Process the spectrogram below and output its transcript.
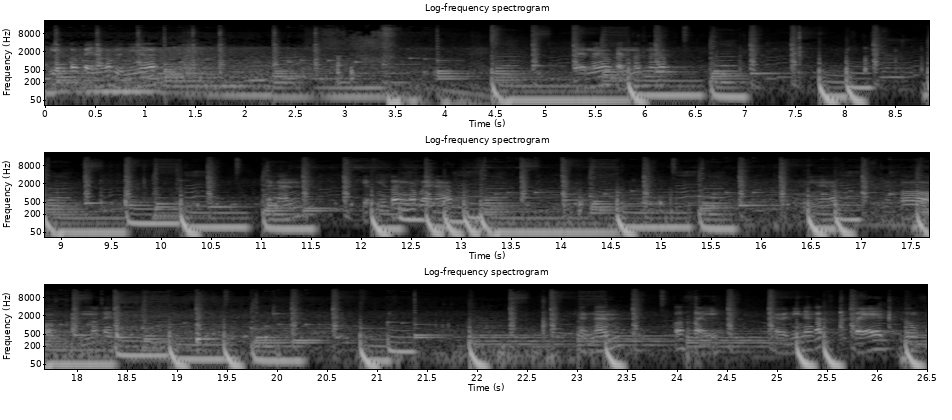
เสียบเข้าไปนะครับแบบนี้นะครับจากนั้นก็ขันน็อตนะครับจากนั้น ตันเข้าไปนะครับแบบนี้นะครับ แล้วก็ขันน็อตได้จากนั้นก็ใส่แบบนี้นะครับ ใส่ลงส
